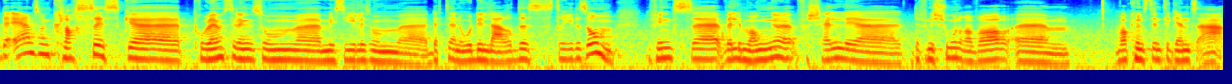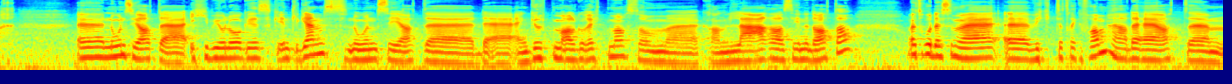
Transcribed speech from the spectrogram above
Det er en sånn klassisk eh, problemstilling som eh, vi sier liksom, eh, dette er noe de lærde strides om. Det finnes eh, veldig mange forskjellige definisjoner av hva, hva kunstig intelligens er. Eh, noen sier at det er ikke-biologisk intelligens. Noen sier at det, er en gruppe med algoritmer som eh, kan lære av sine data. Og jeg tror det som er eh, viktig å trekke fram her, det er at eh,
